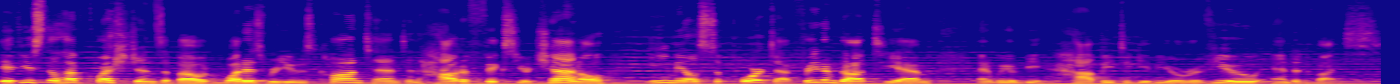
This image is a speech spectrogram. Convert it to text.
If you still have questions about what is reused content and how to fix your channel, email support at freedom.tm and we would be happy to give you a review and advice.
